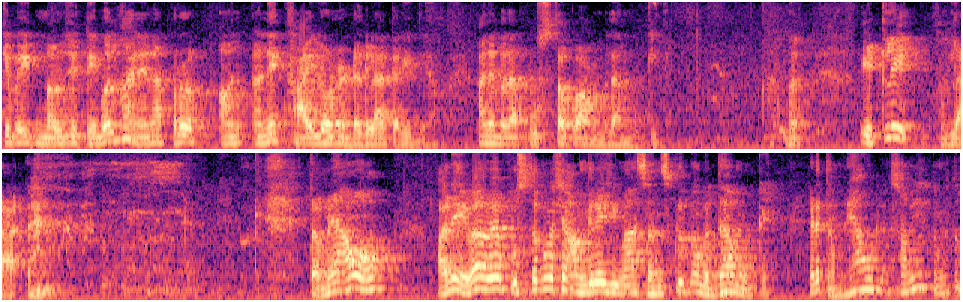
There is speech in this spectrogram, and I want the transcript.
કે ભાઈ મારું જે ટેબલ હોય એના પર અનેક ફાઇલોને ઢગલા કરી દે અને બધા પુસ્તકો આમ બધા મૂકી દે. એટલે તમે આવો, અને એવા એવા પુસ્તકો છે અંગ્રેજીમાં, સંસ્કૃતમાં બધા મૂકે. એટલે તમે આવો સમજી તમે તો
